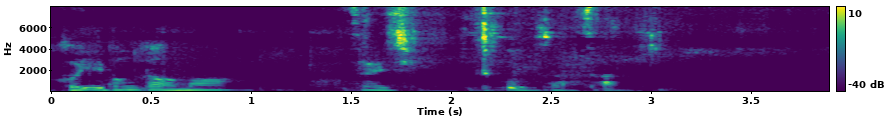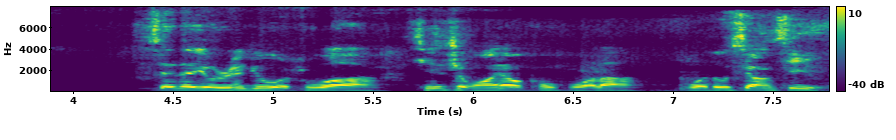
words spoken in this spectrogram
和一帮大妈在请特价菜。现在有人给我说啊，秦始皇要复活了，我都相信。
